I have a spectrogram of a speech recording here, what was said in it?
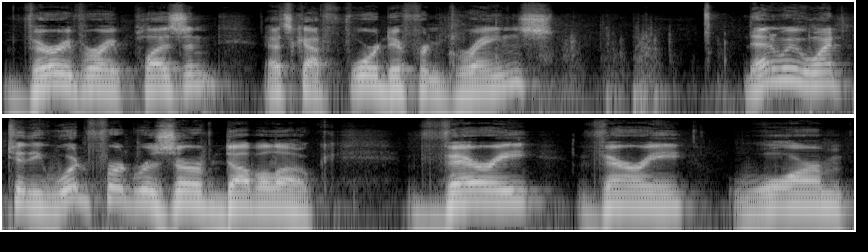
Very, very pleasant. That's got four different grains. Then we went to the Woodford Reserve Double Oak. Very, very warm,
